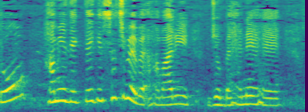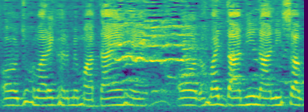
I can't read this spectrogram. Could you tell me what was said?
तो हम ये देखते हैं कि सच में हमारी जो बहनें हैं और जो हमारे घर में माताएँ हैं और हमारी दादी नानी सब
